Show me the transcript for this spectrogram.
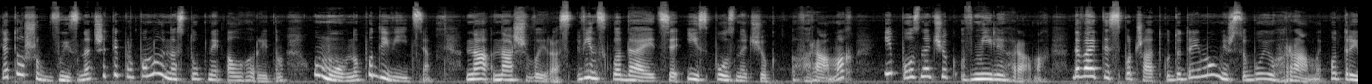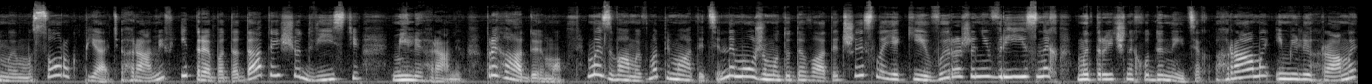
Для того, щоб визначити, пропоную наступний алгоритм. Умовно, подивіться на наш вираз. Він складається із позначок в грамах і позначок в міліграмах. Давайте спочатку додаємо між собою грами. Отримуємо 45 грамів і треба додати ще 200 міліграмів. Пригадуємо, ми з вами в математиці не можемо додавати числа, які виражені в різних метричних одиницях. Грами і міліграми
